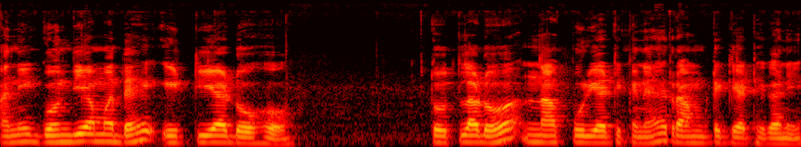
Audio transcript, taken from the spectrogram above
आणि गोंदियामध्ये आहे इटिया डोह. तोतला डोह नागपूर या ठिकाणी आहे रामटेक या ठिकाणी.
